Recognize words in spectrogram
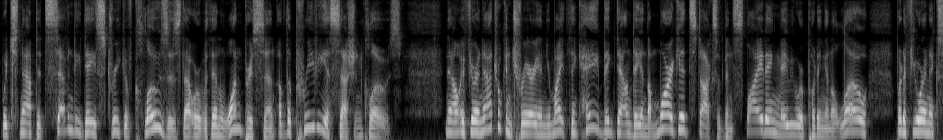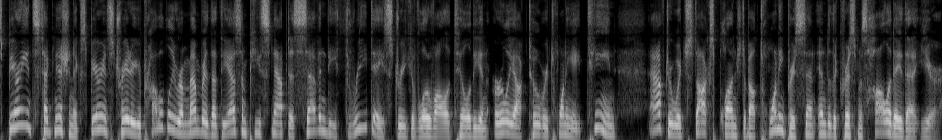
which snapped its 70-day streak of closes that were within 1% of the previous session close. Now, if you're a natural contrarian, you might think, hey, big down day in the market, stocks have been sliding, maybe we're putting in a low. But if you're an experienced technician, experienced trader, you probably remember that the S&P snapped a 73-day streak of low volatility in early October 2018, after which stocks plunged about 20% into the Christmas holiday that year.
